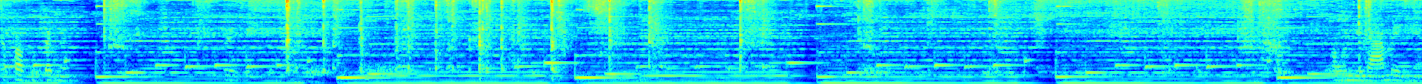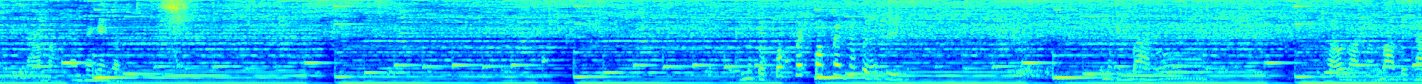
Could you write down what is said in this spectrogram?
กะเพราสุกได้ไหม มันมีน้ำเองเนี่ยมีน้ำมาให้มันแห้งๆก่อนมันตกป๊อกแป๊กป๊อกแป๊กนะเพื่อนสิมาถึงบ้านโอ้เช้าหลังหลังบ้านไปเช้า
